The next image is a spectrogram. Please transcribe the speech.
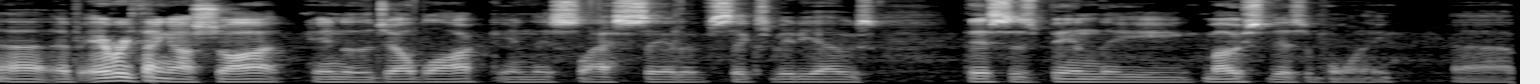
uh, of everything I shot into the gel block in this last set of six videos, this has been the most disappointing. Uh,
